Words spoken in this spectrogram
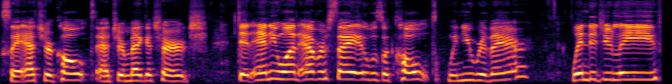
Say at your cult, at your mega church. Did anyone ever say it was a cult when you were there? When did you leave?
